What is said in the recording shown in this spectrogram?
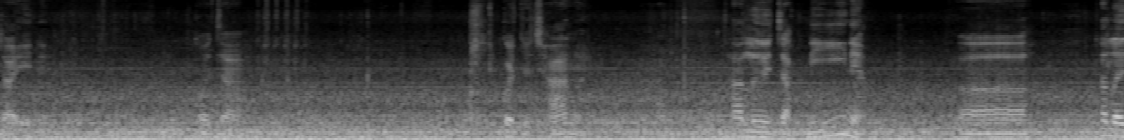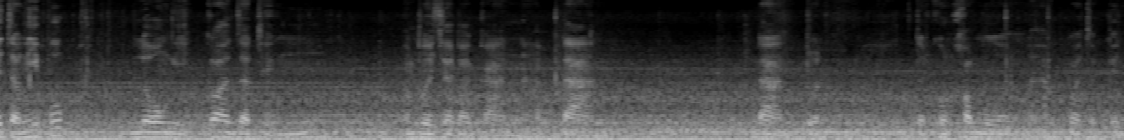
ใจเนี่ยก็จะ ก็จะช้าหน่อยนะครับถ้าเลยจากนี้เนี่ยเอ่อถ้าเลยจากนี้ปุ๊บลงอีกก็จะถึงอำเภอชัยปราการนะครับด่านด่านตรวจตรวจคนเข้าเมืองนะครับ ก็จะเป็น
